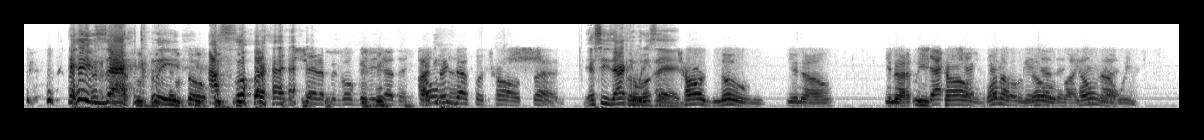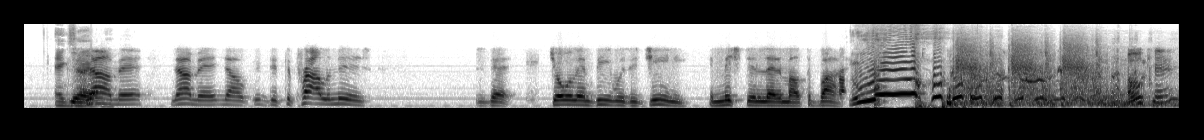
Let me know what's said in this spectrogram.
exactly. So- I saw that. Shut up and go get another I think that's what Charles said. That's exactly So, what he said. Charles knows, you know, you know, at least Shaq- Charles, Shaq one of them knows another like he's not weak. Exactly. Nah, man. Nah, man. No, the, the problem is, is that Joel Embiid was a genie, and Mitch didn't let him out the box. Okay.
